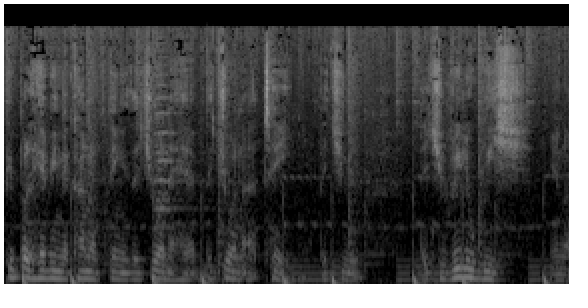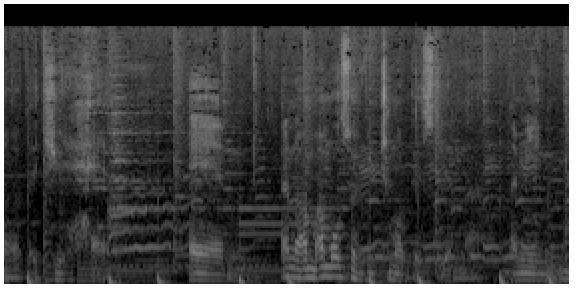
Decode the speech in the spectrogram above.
people having the kind of things that you want to have, that you want to attain, that you that you really wish, you know, that you had. And I know I'm, I'm also a victim of this now. I mean, you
